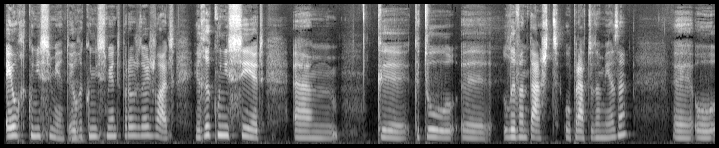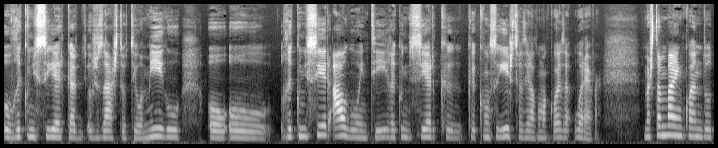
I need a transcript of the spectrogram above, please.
é o reconhecimento, é o reconhecimento para os dois lados. E reconhecer um, que, que tu uh, levantaste o prato da mesa, uh, ou, ou, reconhecer que ajudaste o teu amigo, ou, ou, reconhecer algo em ti, reconhecer que, que conseguiste fazer alguma coisa, whatever. Mas também quando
